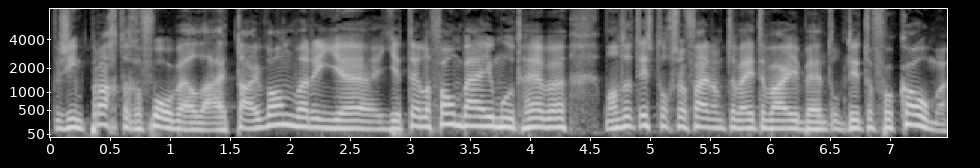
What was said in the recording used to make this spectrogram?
We zien prachtige voorbeelden uit Taiwan, waarin je je telefoon bij je moet hebben, want het is toch zo fijn om te weten waar je bent om dit te voorkomen.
